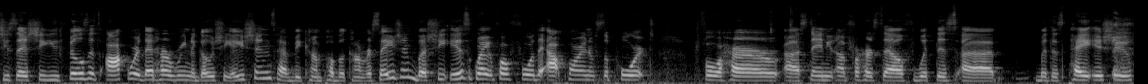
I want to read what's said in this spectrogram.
She says she feels it's awkward that her renegotiations have become public conversation, but she is grateful for the outpouring of support for her uh, standing up for herself with this uh, with this pay issue.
